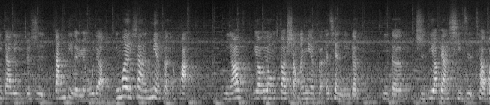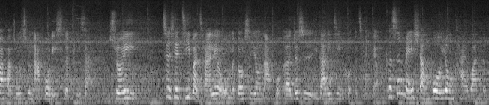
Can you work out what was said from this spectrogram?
意大利就是当地的原物料，因为像面粉的话，你要要用到小麦面粉，而且你的你的质地要非常细致，才有办法做出拿破里式的披萨，所以这些基本材料我们都是用拿破呃，就是意大利进口的材料。可是没想过用台湾的吗？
